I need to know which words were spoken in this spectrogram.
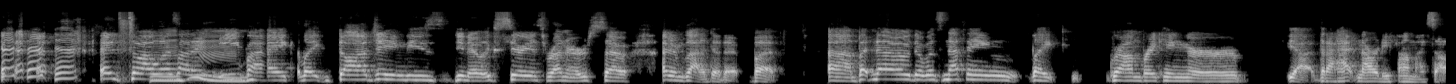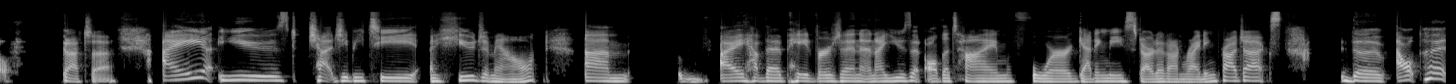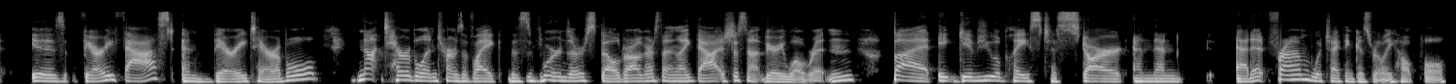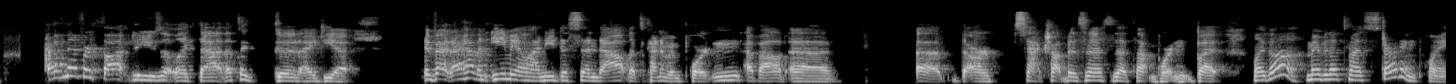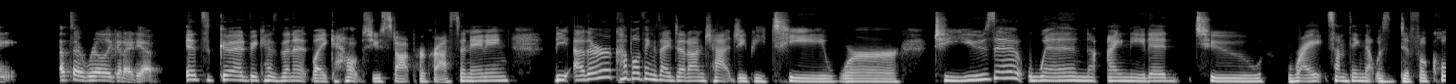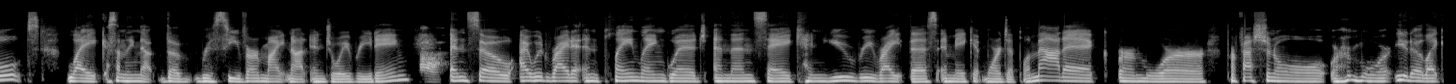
and so I was mm-hmm. on an mm-hmm. e-bike, like dodging these, you know, like serious runners. So I'm glad I did it. But um, but no, there was nothing like groundbreaking or yeah that I hadn't already found myself. Gotcha. I used ChatGPT a huge amount. Um, I have the paid version and I use it all the time for getting me started on writing projects. The output is very fast and very terrible. Not terrible in terms of like the words are spelled wrong or something like that. It's just not very well written, but it gives you a place to start and then edit from, which I think is really helpful. I've never thought to use it like that. That's a good idea. In fact, I have an email I need to send out that's kind of important about uh, uh, our snack shop business. That's not important, but like, oh, maybe that's my starting point. That's a really good idea. It's good because then it like helps you stop procrastinating. The other couple things I did on Chat GPT were to use it when I needed to write something that was difficult, like something that the receiver might not enjoy reading. Ah. And so I would write it in plain language and then say, Can you rewrite this and make it more diplomatic or more professional or more, you know, like,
